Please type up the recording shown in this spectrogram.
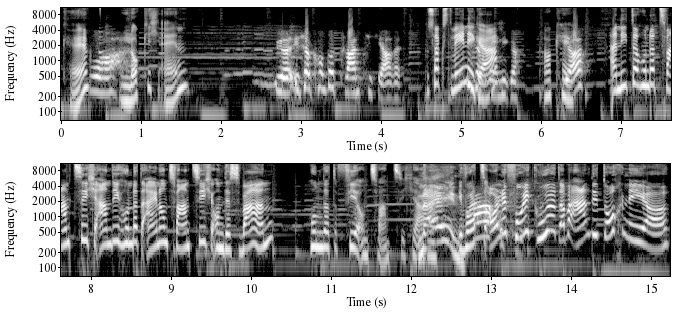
Okay. Boah. Lock ich ein. Ja, ich sag 120 Jahre. Du sagst Ich weniger? sag weniger. Okay. Ja. Anita 120, Andi 121 und es waren 124 Jahre. Nein! Ihr wart Ah. alle voll gut, aber Andi doch näher.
